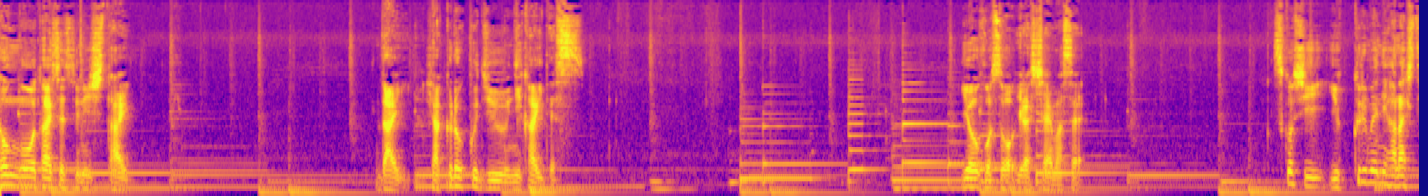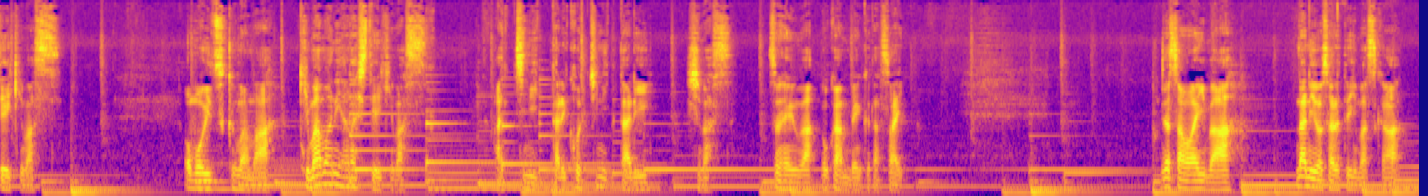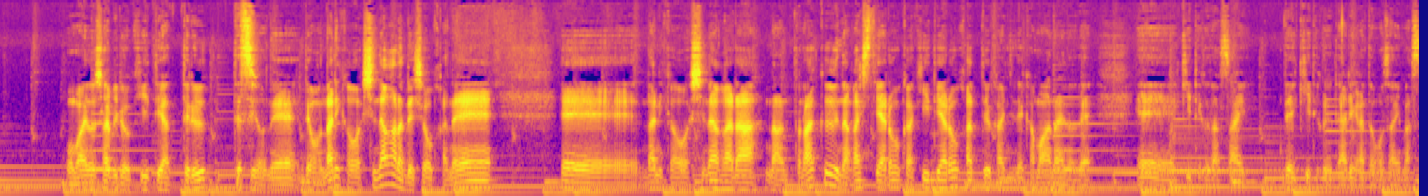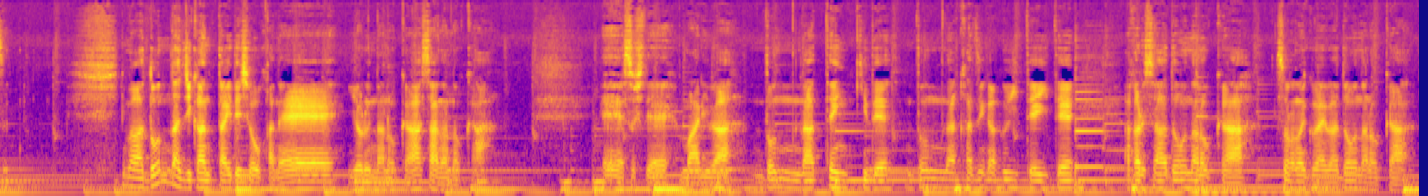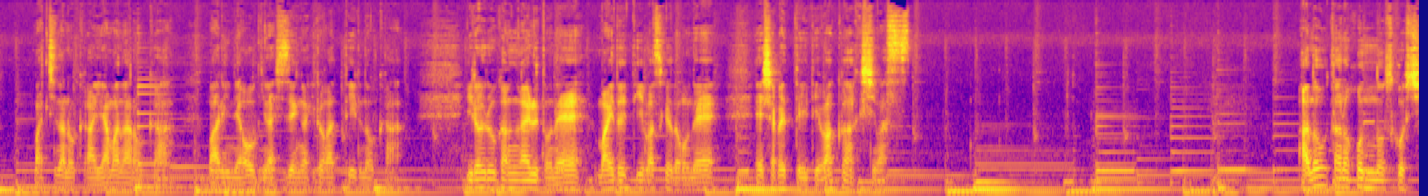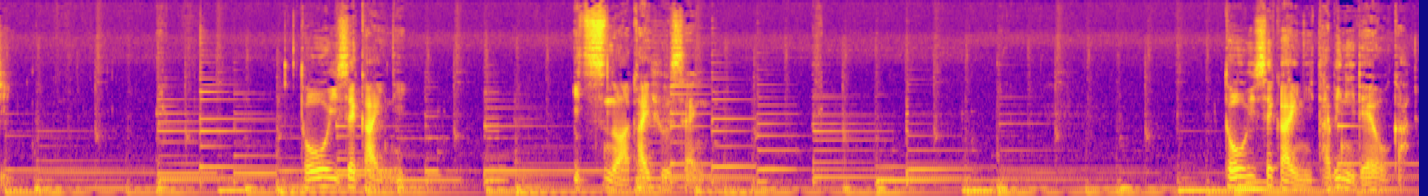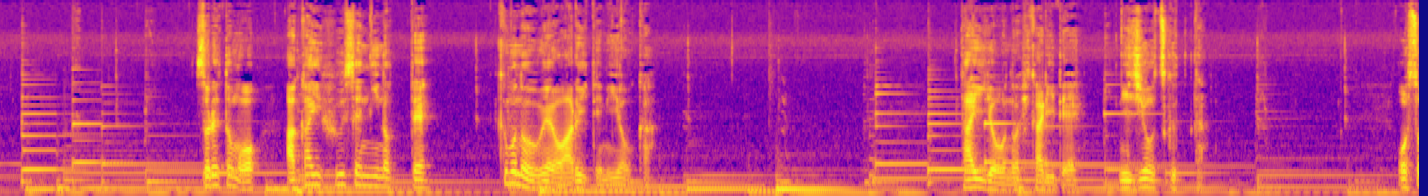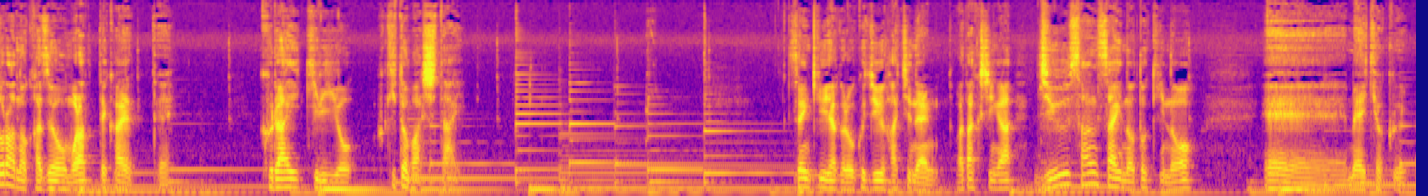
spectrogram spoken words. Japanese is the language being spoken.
本語を大切にしたい。第162回です。ようこそいらっしゃいませ。少しゆっくりめに話していきます。思いつくまま気ままに話していきます。あっちに行ったりこっちに行ったりします。その辺はご勘弁ください。皆さんは今何をされていますか？お前のしゃべりを聞いてやってる？ですよね。でも何かをしながらでしょうかね。えー、何かをしながらなんとなく流してやろうか聞いてやろうかっていう感じで構わないので、えー、聞いてください。で聞いてくれてありがとうございます。今はどんな時間帯でしょうかね。夜なのか朝なのか、えー、そして周りはどんな天気でどんな風が吹いていて明るさはどうなのか空の具合はどうなのか街なのか山なのか。周りに、ね、大きな自然が広がっているのか。いろいろ考えるとね毎度言っていますけどもね喋、えー、っていてワクワクします。あの歌のほんの少し遠い世界に5つの赤い風船遠い世界に旅に出ようか。それとも赤い風船に乗って雲の上を歩いてみようか。太陽の光で虹を作った。お空の風をもらって帰って暗い霧を吹き飛ばしたい。1968年私が13歳の時の、えー、名曲。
